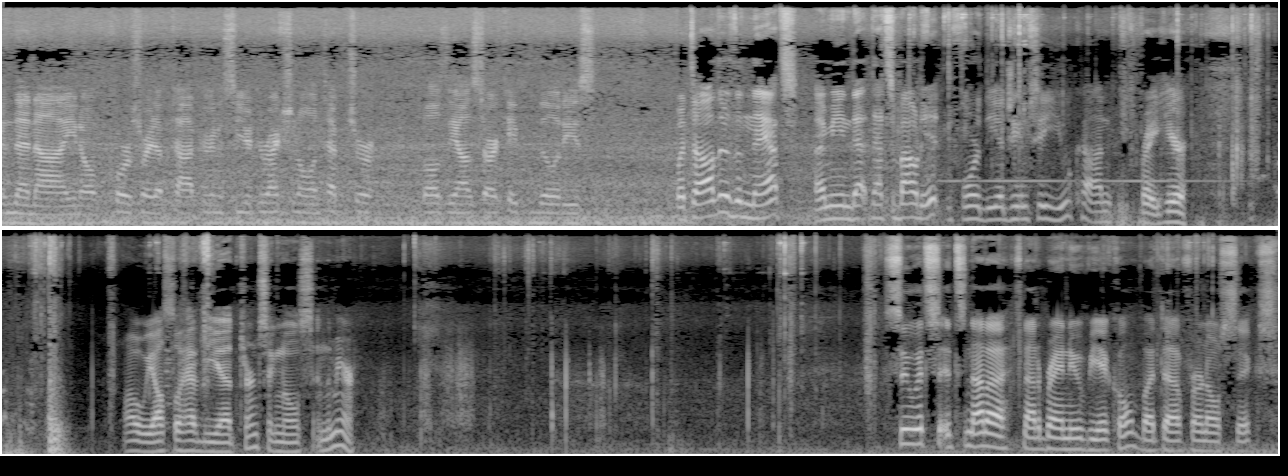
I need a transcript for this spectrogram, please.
and then, uh, you know, of course, right up top, you're going to see your directional and temperature, as well as the OnStar capabilities. But uh, other than that, I mean, that that's about it for the uh, GMC Yukon right here. Oh, we also have the uh, turn signals in the mirror. So it's it's not a it's not a brand new vehicle, but uh, for an 06,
